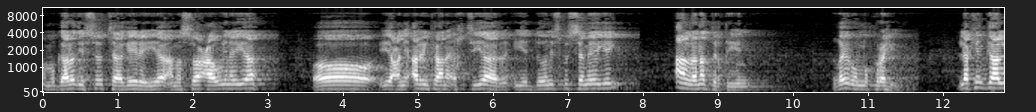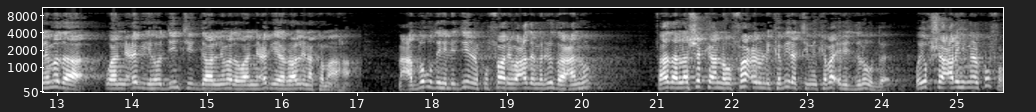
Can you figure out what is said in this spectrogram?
ama gaaladii soo taageeraya ama soo caawinaya oo yacni arrinkaana ikhtiyaar iyo doonis ku sameeyey aan lana dirqiyin hayru mukrahin. Laakiin gaalnimada waa necab yahe oo diintii gaalnimada waa necab yahe raallina kama aha. Maca bugdihi lidiini alkufaari wa cadami aridaa canhu fahada laa shaka annahu faacilu likabiirati min kabaa'ir dunuub wa yukhsha calayhi min alkufr.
